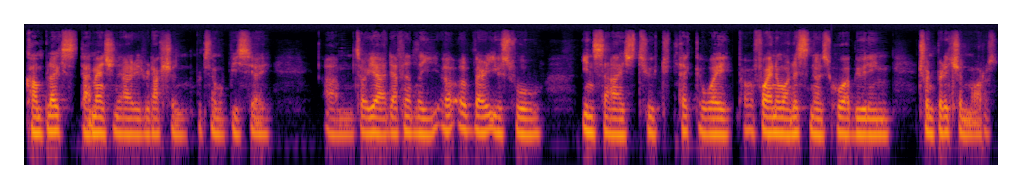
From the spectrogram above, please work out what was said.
complex dimensionality reduction for example pca um, so yeah definitely a, a very useful insights to, to take away for anyone listeners who are building trend prediction models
